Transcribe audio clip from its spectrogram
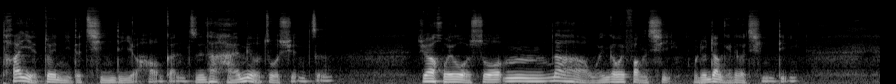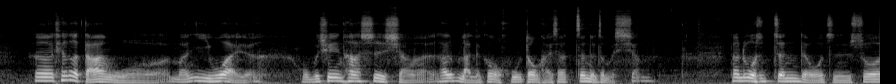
她也对你的情敌有好感，只是她还没有做选择。就要回我说，嗯，那我应该会放弃，我就让给那个情敌。呃，听到答案我蛮意外的，我不确定他是想啊，他懒得跟我互动，还是他真的这么想。但如果是真的，我只能说，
